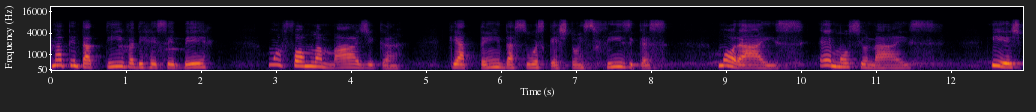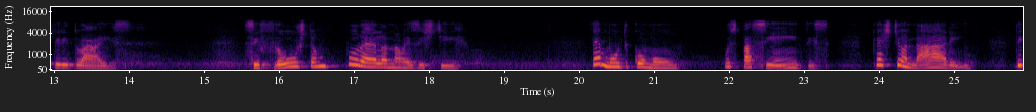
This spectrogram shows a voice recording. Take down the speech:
na tentativa de receber uma fórmula mágica que atenda às suas questões físicas, morais, emocionais e espirituais. Se frustram por ela não existir. É muito comum os pacientes questionarem de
